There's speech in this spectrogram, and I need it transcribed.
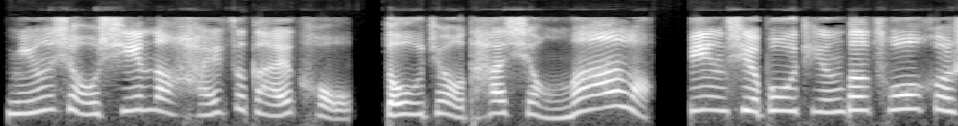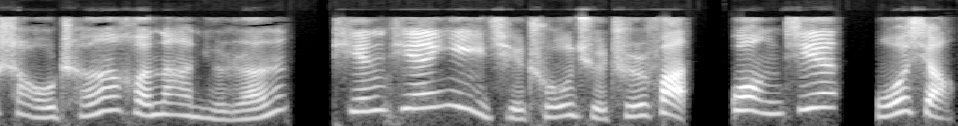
宁小溪那孩子改口都叫她小妈了，并且不停的撮合少晨和那女人天天一起出去吃饭、逛街。我想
